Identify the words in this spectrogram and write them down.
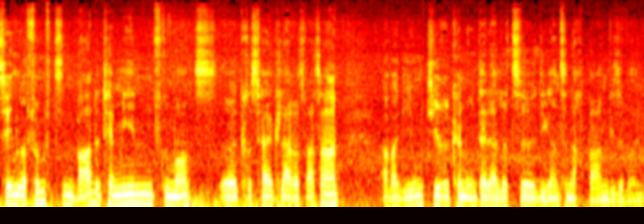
10.15 Uhr Badetermin frühmorgens äh, kristallklares Wasser hat. Aber die Jungtiere können unter der Litze die ganze Nacht baden, wie sie wollen.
